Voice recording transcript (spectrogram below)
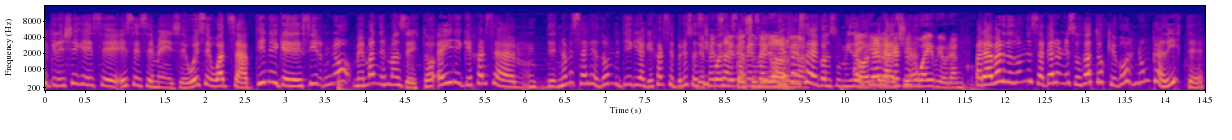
el que le llegue ese, ese SMS o ese WhatsApp tiene que decir, no me mandes más esto, e ir y quejarse, a- de- no me sale dónde tiene que ir a quejarse, pero eso sí Defensa puede del ser consumidor. Defensa del consumidor. Ahí la calle. Uruguay Río Branco. Para ver de dónde sacaron esos datos que vos nunca diste.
